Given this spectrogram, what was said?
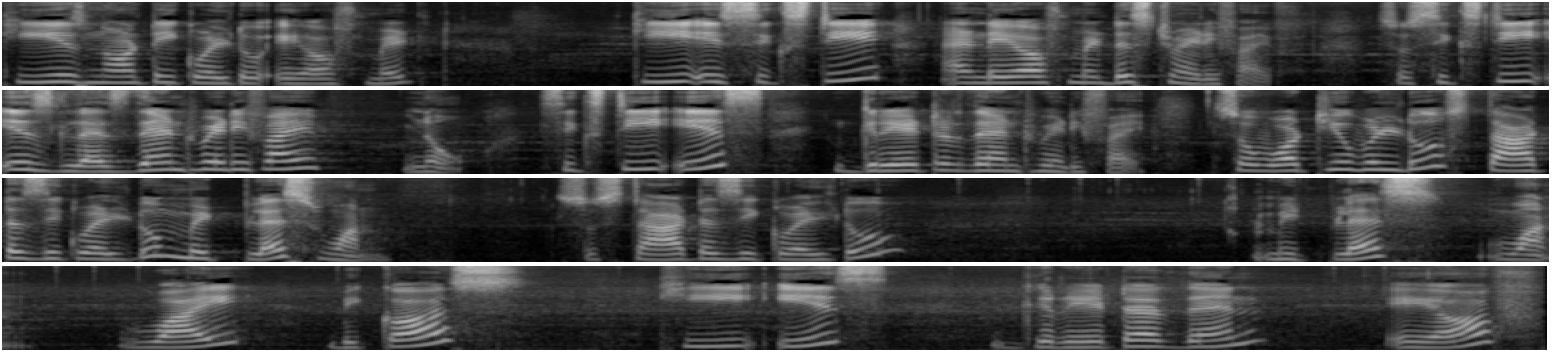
Key is not equal to a of mid. Key is 60 and a of mid is 25 so 60 is less than 25 no. 60 is greater than 25 so what you will do? Start is equal to mid plus 1 so start is equal to mid plus 1 why? Because key is greater than a of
